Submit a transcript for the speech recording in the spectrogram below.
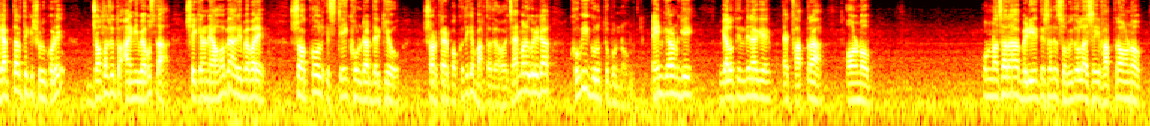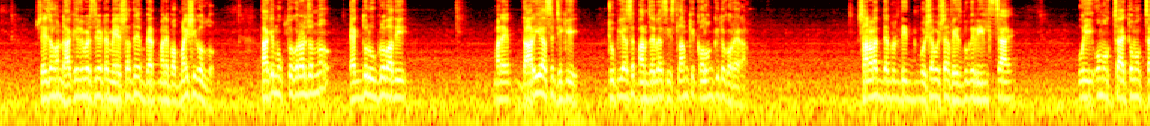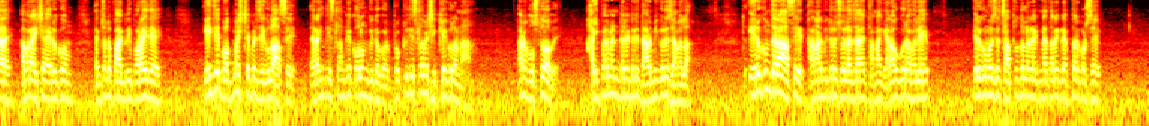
গ্রেপ্তার থেকে শুরু করে যথাযথ আইনি ব্যবস্থা সেখানে নেওয়া হবে। আর এই ব্যাপারে সকল স্টেক হোল্ডারদেরকেও সরকারের পক্ষ থেকে বার্তা দেওয়া হয়েছে। আমি মনে করি এটা খুবই গুরুত্বপূর্ণ। এন কারণ কি? গেল তিন দিন আগে এক ফাত্রা অর্ণব, অন্যাছাড়া বেরিয়েতের সাথে ছবি তোলা সেই ফাত্রা অর্ণব, সে যখন ঢাকা ইউনিভার্সিটির একটা মেয়ের সাথে মানে বদমাইশি করল, তাকে মুক্ত করার জন্য একদল উগ্রবাদী মানে দাঁড়িয়ে আছে ঠিকই, টুপি আছে, পাঞ্জাবি আছে, ইসলামকে কলঙ্কিত করে এরা। সারা রাত বৈশা বৈশা ফেসবুকে রিলস চায়। ওই অমুক চায়, তমুক চায়, আবার আইসা এরকম একজনের পাগড়ি পরাই দেয়। এই যে বদমাইশ টাইপের যেগুলো আছে, এরা কিন্তু ইসলামকে কলঙ্কিত করে। প্রকৃতি ইসলামের শিক্ষাগুলো না। আমরা বুঝতে হবে হাইপার মেন্টালিটির ধার্মিক হলে ঝামেলা। তো এরকম যারা আছে, থানার ভিতরে চলে যায়, থানা ঘেরাও করে ফেলে। এরকম হয়েছে, ছাত্রদলের এক নেতারে গ্রেপ্তার করছে।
